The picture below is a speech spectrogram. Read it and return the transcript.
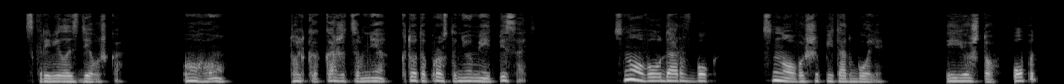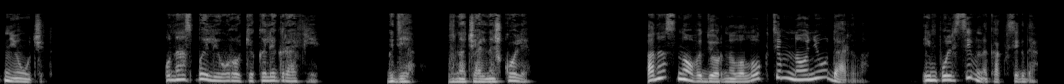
— скривилась девушка. Ого, только, кажется мне, кто-то просто не умеет писать. Снова удар в бок. Снова шипит от боли. Ее что, опыт не учит? У нас были уроки каллиграфии. Где? В начальной школе? Она снова дернула локтем, но не ударила. Импульсивно, как всегда.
